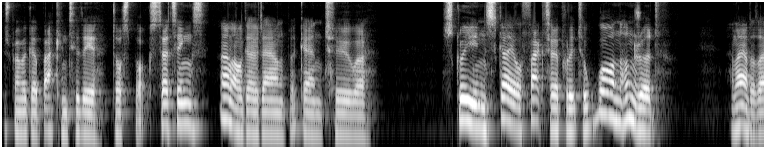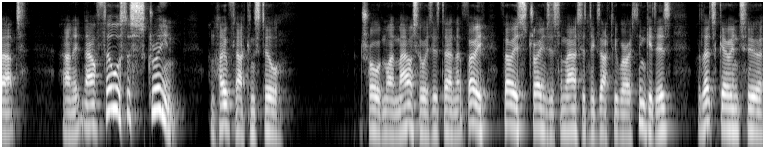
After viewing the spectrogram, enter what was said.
Just remember, go back into the DOSBox settings, and I'll go down again to uh, screen scale factor, put it to 100, and out of that, and it now fills the screen. And hopefully I can still control with my mouse, or it is down. That's very, very strange as the mouse isn't exactly where I think it is. But let's go into, uh,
